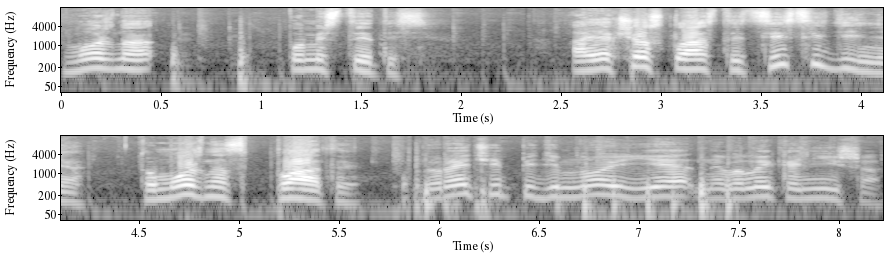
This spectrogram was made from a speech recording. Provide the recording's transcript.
можна поміститись. А якщо скласти ці сидіння, то можна спати. До речі, піді мною є невелика ніша.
